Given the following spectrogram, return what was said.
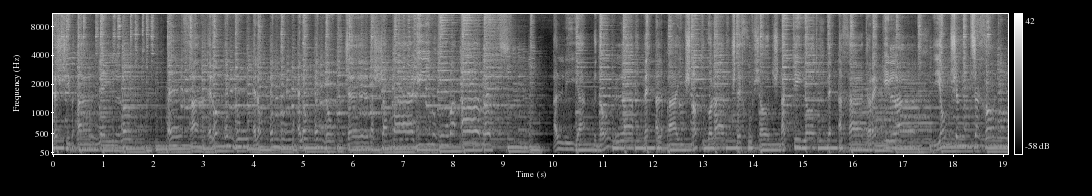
ושבעה לילות. אחד אלוהינו אלוהינו אלוהינו שבשמיים ובארץ. עלייה גדולה ואלפיים שנות גולה, שתי חופשות שנתיות ואחת רגילה. יום של ניצחון,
